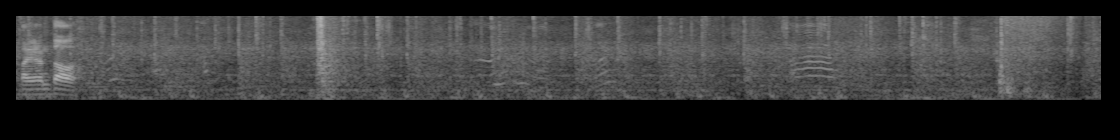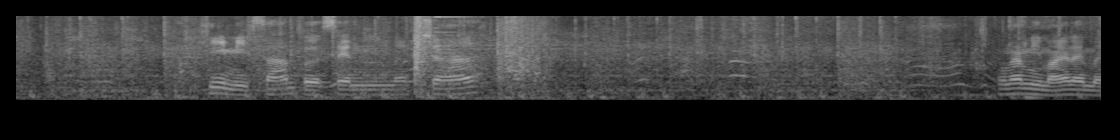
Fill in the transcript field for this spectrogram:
ไปกันต่อ พี่มี3เปอร์เซ็นต์นะจ๊ะข้างหน้ามีไม้อะไรไหม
